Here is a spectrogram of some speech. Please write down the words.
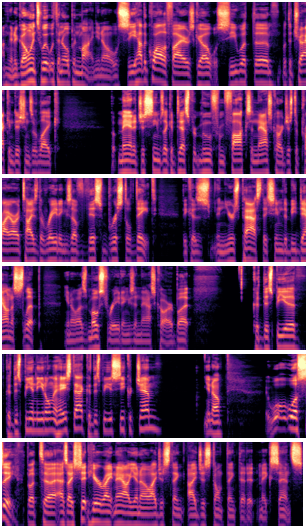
I'm gonna go into it with an open mind. You know, we'll see how the qualifiers go. We'll see what the what the track conditions are like. But man, it just seems like a desperate move from Fox and NASCAR just to prioritize the ratings of this Bristol date because in years past they seem to be down a slip, you know, as most ratings in NASCAR. But could this be a could this be a needle in the haystack? Could this be a secret gem? You know, we'll, we'll see. But uh, as I sit here right now, you know, I just think I just don't think that it makes sense.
